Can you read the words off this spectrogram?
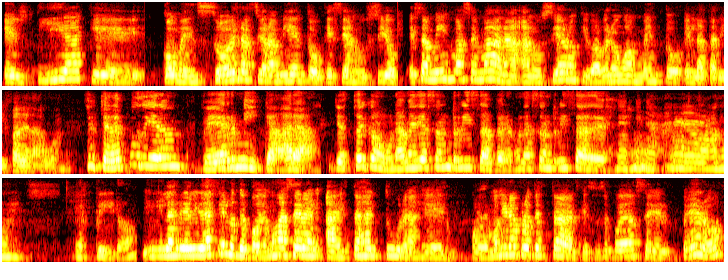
el día que comenzó el racionamiento que se anunció, esa misma semana anunciaron que iba a haber un aumento en la tarifa del agua. Si ustedes pudieran ver mi cara, yo estoy con una media sonrisa, pero es una sonrisa de respiro. Y la realidad es que lo que podemos hacer a estas alturas es, podemos ir a protestar, que eso se puede hacer, pero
